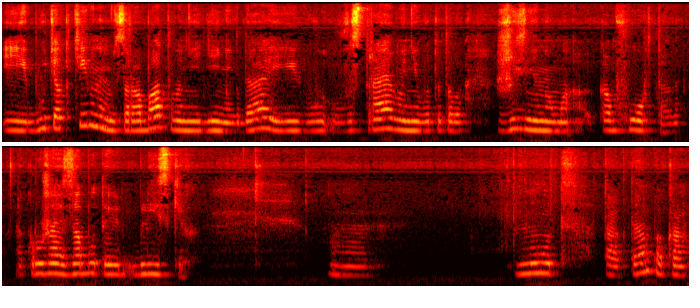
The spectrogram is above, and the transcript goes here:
И будь активным в зарабатывании денег, да, и в выстраивании вот этого жизненного комфорта, окружаясь заботой близких. Э, ну вот так, да, пока.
